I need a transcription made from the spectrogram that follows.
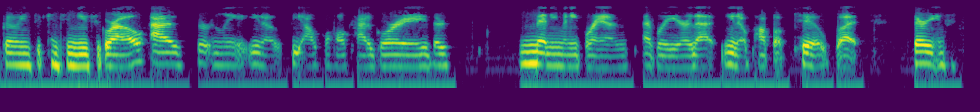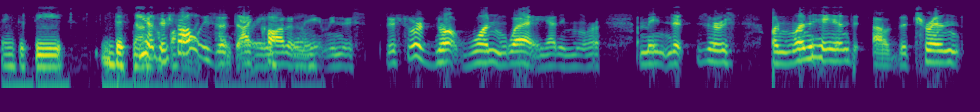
going to continue to grow as certainly, you know, the alcohol category, there's many, many brands every year that, you know, pop up too, but very interesting to see this Yeah, there's always a dichotomy. So. I mean, there's there's sort of not one way anymore. I mean, there's on one hand uh, the trend,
